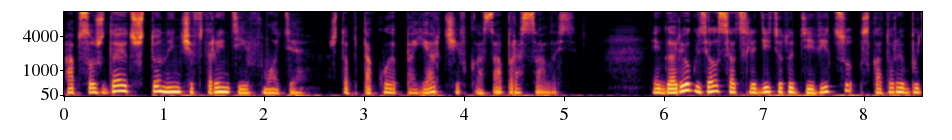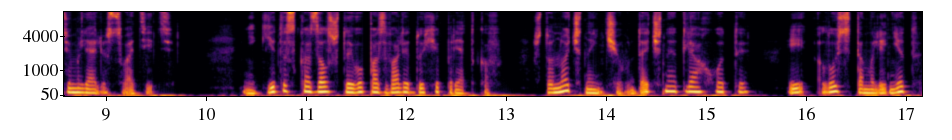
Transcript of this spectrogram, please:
обсуждают, что нынче в тренде и в моде, чтоб такое поярче и в глаза бросалось. Игорёк взялся отследить эту девицу, с которой будем Лялю сводить. Никита сказал, что его позвали духи предков, что ночь нынче удачная для охоты, и лось там или нет,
